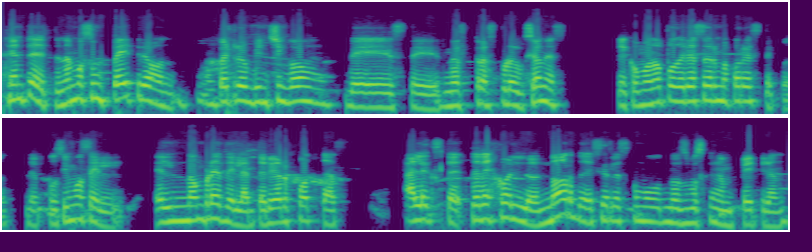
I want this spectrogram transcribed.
Gente, tenemos un Patreon, un Patreon bien chingón de este, nuestras producciones, que como no podría ser mejor este, pues le pusimos el, el nombre del anterior podcast. Alex, te, dejo el honor de decirles cómo nos buscan en Patreon.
